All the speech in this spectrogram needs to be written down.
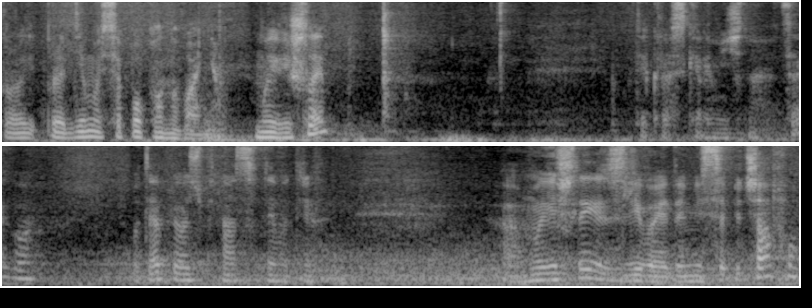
прой- пройдімося по плануванню. Ми війшли. От якраз керамічна цегла, утеплювач 15 см. Ми війшли, зліва йде місце під шафу.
